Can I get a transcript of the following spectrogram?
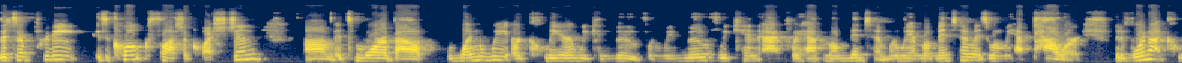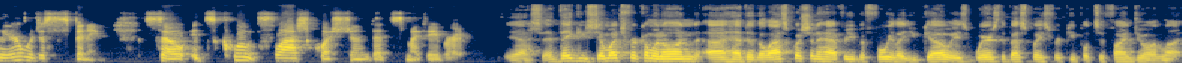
it's a pretty. It's a quote slash a question. Um, it's more about when we are clear, we can move. When we move, we can actually have momentum. When we have momentum, is when we have power. But if we're not clear, we're just spinning. So it's quote slash question that's my favorite. Yes, and thank you so much for coming on, uh, Heather. The last question I have for you before we let you go is where's the best place for people to find you online?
